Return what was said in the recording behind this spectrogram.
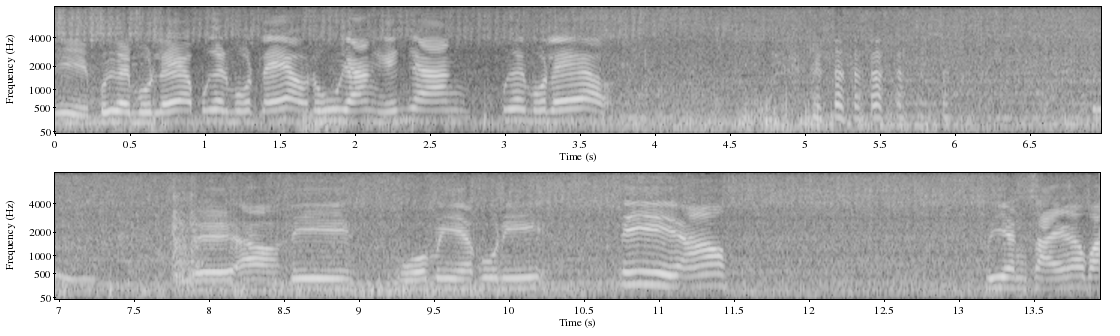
นี่เปื้อนหมดแล้วเปื้อนหมดแล้ว ดูยังเห็นยังเปื้อนหมดแล้วเออเอาดีหัวเมียคู่นี้ นี่เอาเวียงใส่เข้าไป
